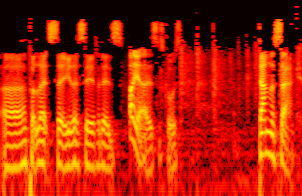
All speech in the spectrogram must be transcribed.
Uh, but let's see, let's see if it is. Oh yeah, it's of course. Dan le Sac.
